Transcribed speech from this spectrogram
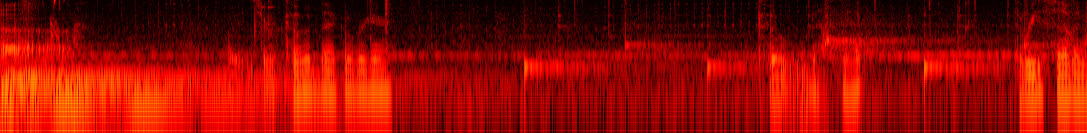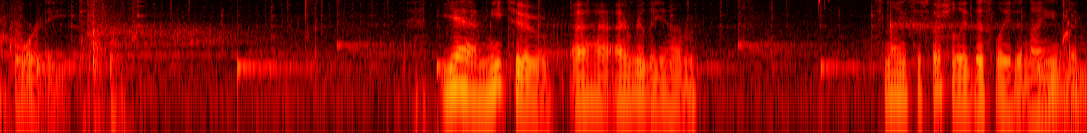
Uh, wait, is there a code back over here? Code, yep. 3748. Yeah, me too. Uh, I really um it's nice, especially this late at night, like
